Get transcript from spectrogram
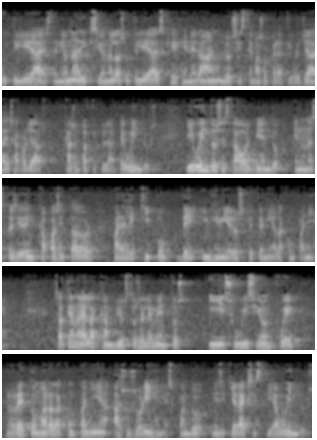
utilidades, tenía una adicción a las utilidades que generaban los sistemas operativos ya desarrollados, caso particular de Windows. Y Windows estaba volviendo en una especie de incapacitador para el equipo de ingenieros que tenía la compañía. Satya Nadella cambió estos elementos y su visión fue retomar a la compañía a sus orígenes, cuando ni siquiera existía Windows.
